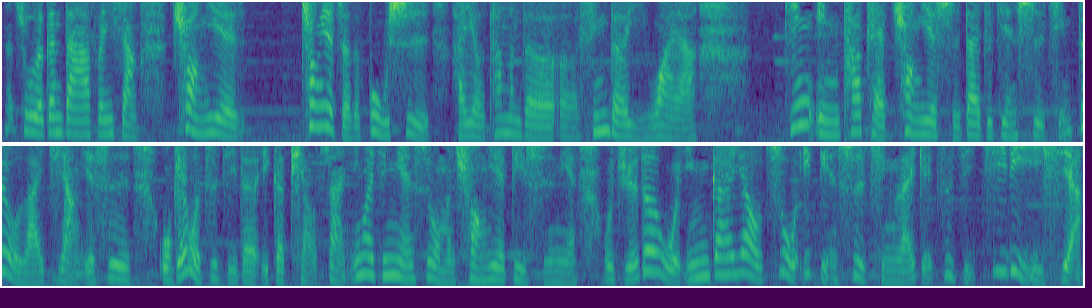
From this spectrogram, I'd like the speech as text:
那除了跟大家分享创业创业者的故事，还有他们的呃心得以外啊。经营 Pocket 创业时代这件事情，对我来讲也是我给我自己的一个挑战。因为今年是我们创业第十年，我觉得我应该要做一点事情来给自己激励一下，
